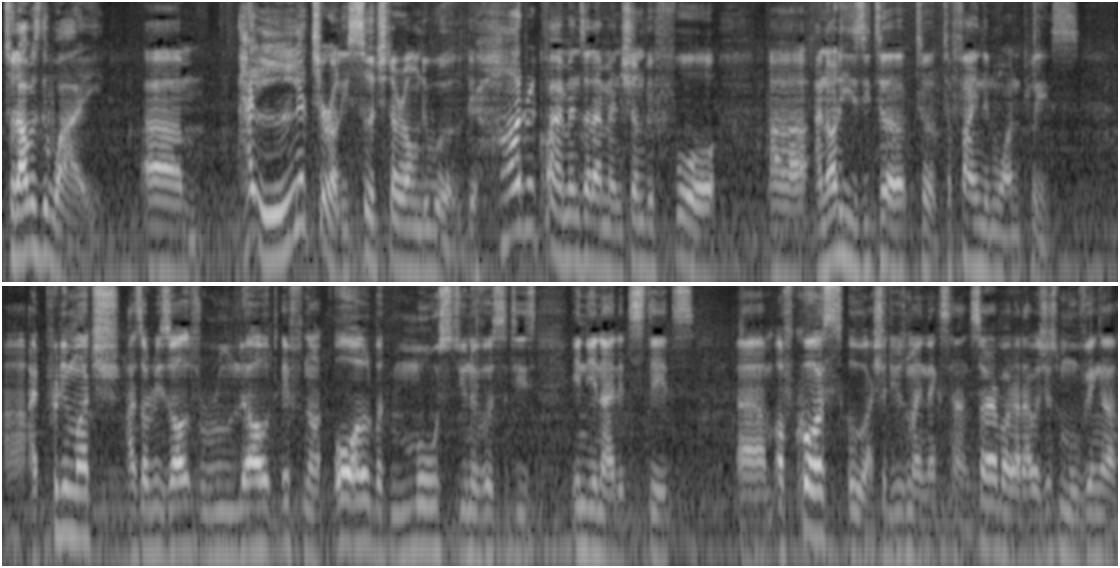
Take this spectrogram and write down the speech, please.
so that was the why. Um, I literally searched around the world. The hard requirements that I mentioned before uh, are not easy to, to, to find in one place. Uh, I pretty much, as a result, ruled out, if not all, but most universities in the United States. Um, of course, oh, I should use my next hand. Sorry about that. I was just moving a,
